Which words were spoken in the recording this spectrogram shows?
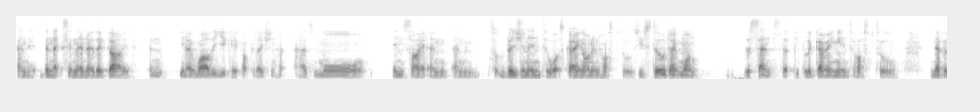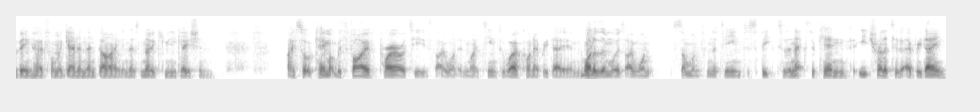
and the next thing they know, they've died. And you know, while the UK population ha- has more insight and, and sort of vision into what's going on in hospitals, you still don't want the sense that people are going into hospital, never being heard from again, and then dying, and there's no communication. I sort of came up with five priorities that I wanted my team to work on every day, and one of them was I want someone from the team to speak to the next of kin for each relative every day.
